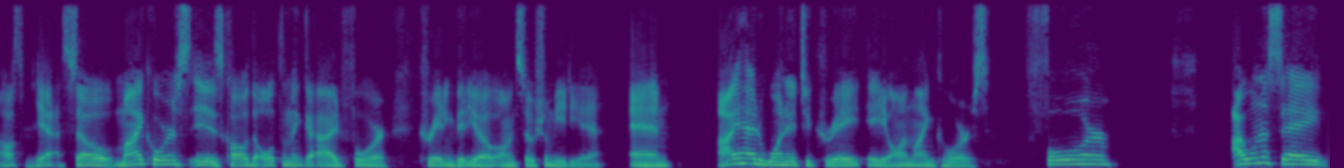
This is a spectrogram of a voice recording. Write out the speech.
Awesome. Yeah. So my course is called the Ultimate Guide for Creating Video on Social Media. And I had wanted to create a online course for I want to say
